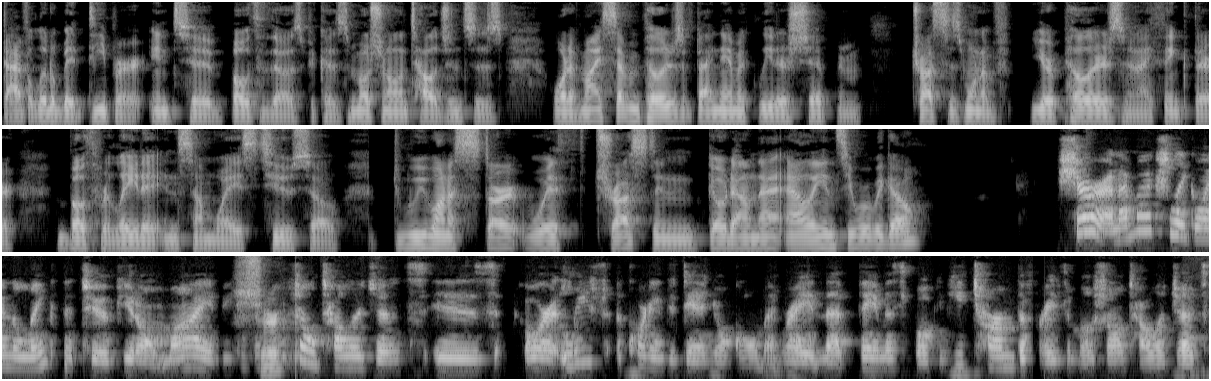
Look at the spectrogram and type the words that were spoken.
dive a little bit deeper into both of those because emotional intelligence is one of my seven pillars of dynamic leadership and trust is one of your pillars. And I think they're both related in some ways too. So do we want to start with trust and go down that alley and see where we go? Sure, and I'm actually going to link the two if you don't mind, because sure. emotional intelligence is, or at least according to Daniel Goleman, right, in that famous book, and he termed the phrase emotional intelligence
